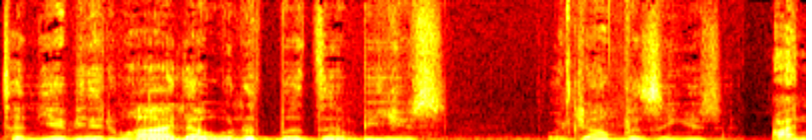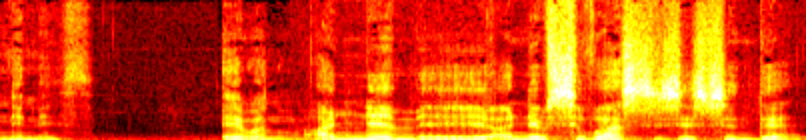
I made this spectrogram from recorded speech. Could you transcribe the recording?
tanıyabilirim. Hala unutmadığım bir yüz. O cambazın yüzü. Anneniz? Ev hanımı. Annem e, annem Sivas Lisesi'nde.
